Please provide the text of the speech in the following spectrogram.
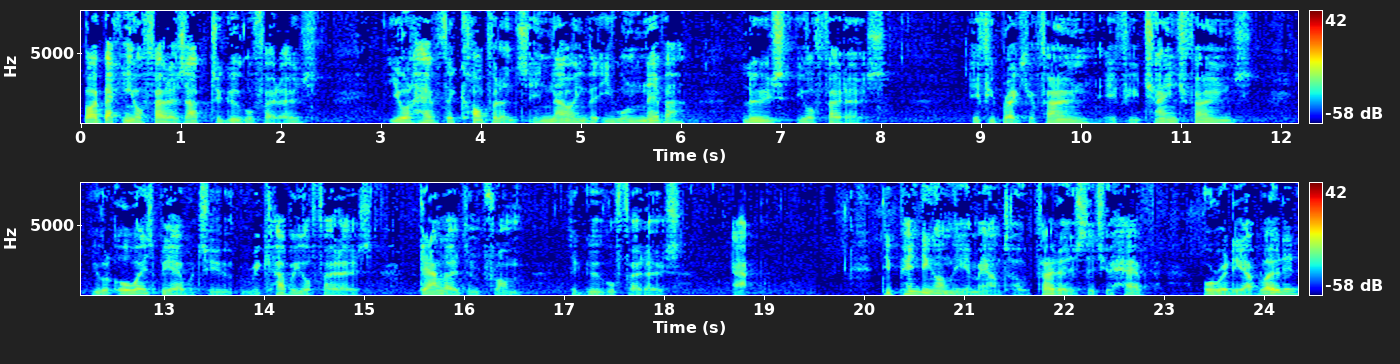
By backing your photos up to Google Photos, you'll have the confidence in knowing that you will never lose your photos. If you break your phone, if you change phones, you will always be able to recover your photos, download them from the Google Photos app. Depending on the amount of photos that you have already uploaded,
